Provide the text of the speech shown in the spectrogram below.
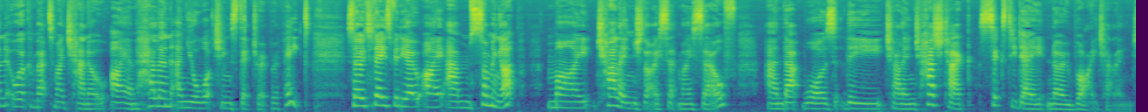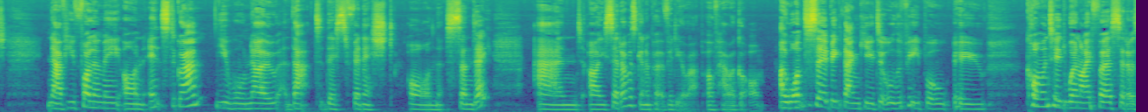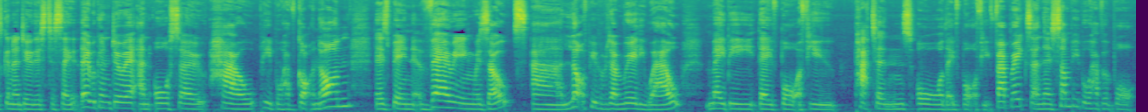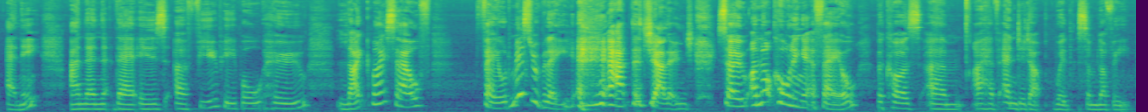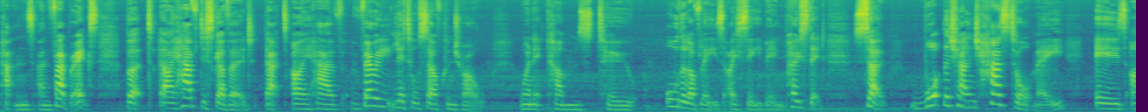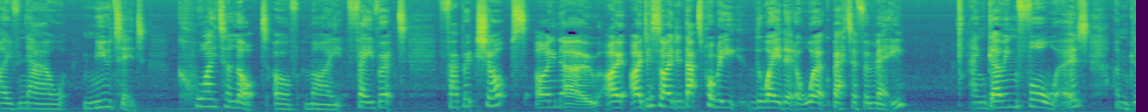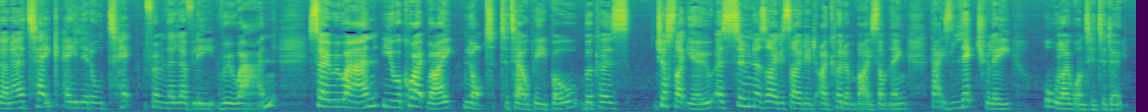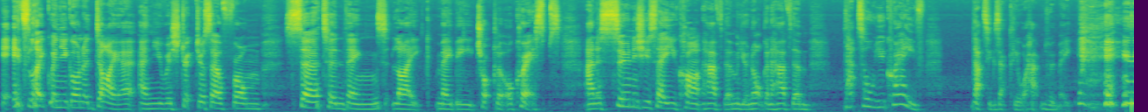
everyone, welcome back to my channel. I am Helen and you're watching Stitch Rip Repeat. So today's video I am summing up my challenge that I set myself and that was the challenge hashtag 60 day no buy challenge. Now if you follow me on Instagram you will know that this finished on Sunday and I said I was going to put a video up of how I got on. I want to say a big thank you to all the people who commented when I first said I was going to do this to say that they were going to do it and also how people have gotten on. There's been varying results. Uh, a lot of people have done really well. Maybe they've bought a few patterns or they've bought a few fabrics and there's some people who haven't bought any and then there is a few people who like myself failed miserably at the challenge. So I'm not calling it a fail because um, I have ended up with some lovely patterns and fabrics, but I have discovered that I have very little self-control when it comes to all the lovelies I see being posted. So what the challenge has taught me is I've now muted quite a lot of my favourite fabric shops. I know. I, I decided that's probably the way that it'll work better for me. And going forward, I'm gonna take a little tip from the lovely Ruan. So Ruan, you were quite right not to tell people because just like you, as soon as I decided I couldn't buy something, that is literally all I wanted to do. It's like when you go on a diet and you restrict yourself from certain things like maybe chocolate or crisps and as soon as you say you can't have them, you're not going to have them, that's all you crave. That's exactly what happens with me.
